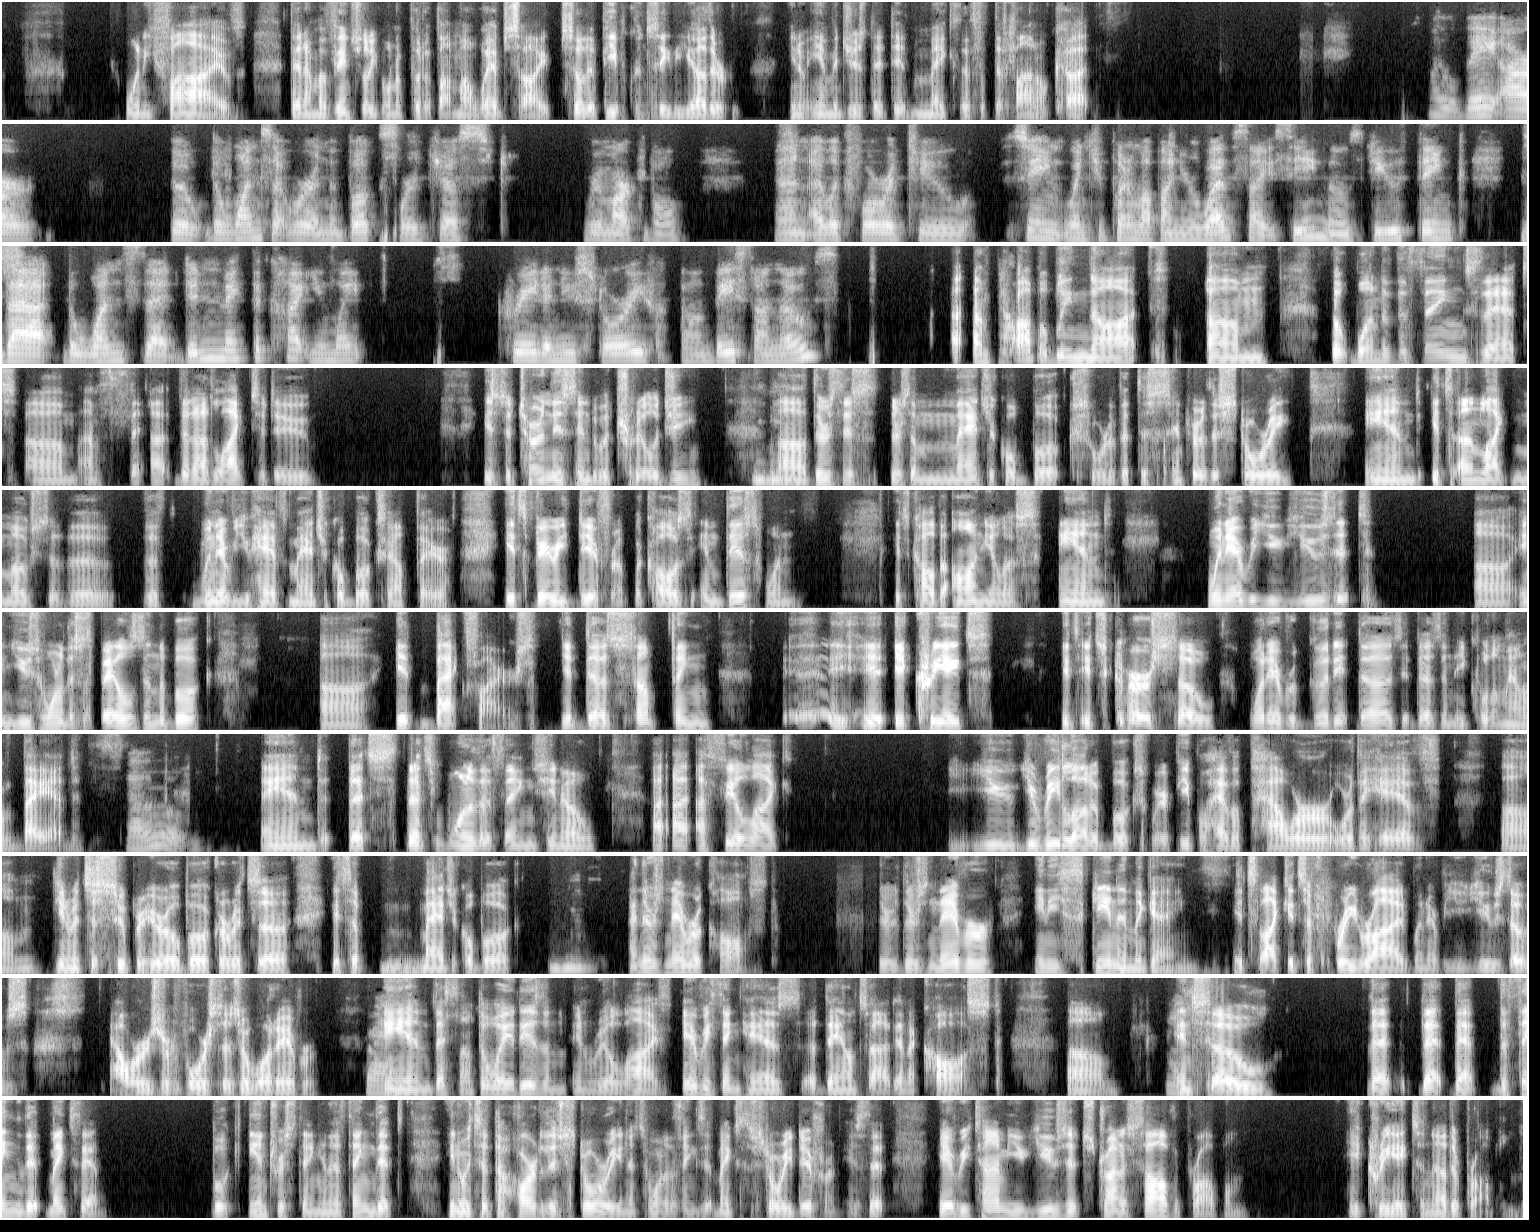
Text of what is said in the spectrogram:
25 that I'm eventually going to put up on my website so that people can see the other, you know, images that didn't make the, the final cut. Well, they are the the ones that were in the book were just remarkable. And I look forward to seeing once you put them up on your website, seeing those. Do you think that the ones that didn't make the cut, you might create a new story um, based on those? I'm probably not. Um, but one of the things that um, I'm th- uh, that I'd like to do is to turn this into a trilogy. Mm-hmm. Uh, there's this there's a magical book sort of at the center of the story and it's unlike most of the the whenever you have magical books out there it's very different because in this one it's called the Onulus and whenever you use it uh, and use one of the spells in the book uh, it backfires. It does something it, it creates it, it's cursed. So whatever good it does it does an equal amount of bad. Oh. And that's that's one of the things you know I, I feel like you you read a lot of books where people have a power or they have um, you know it's a superhero book or it's a it's a magical book. Mm-hmm. and there's never a cost. There, there's never any skin in the game. It's like it's a free ride whenever you use those powers or forces or whatever. Right. and that's not the way it is in, in real life. Everything has a downside and a cost. Um, and so that that that the thing that makes that book interesting and the thing that you know it's at the heart of this story and it's one of the things that makes the story different is that every time you use it to try to solve a problem it creates another problem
